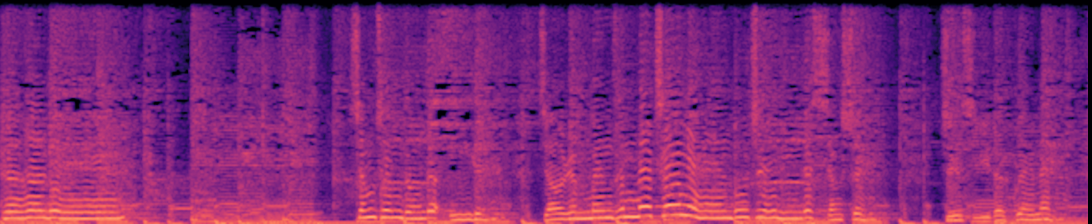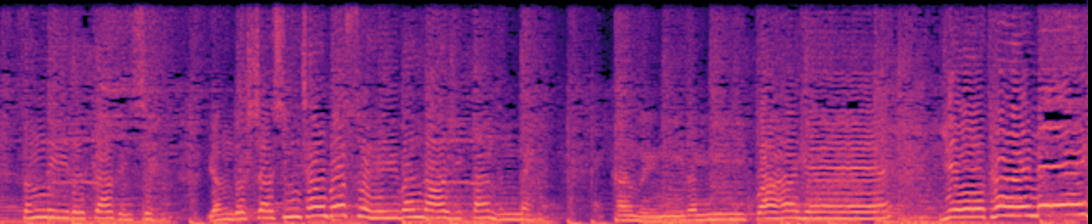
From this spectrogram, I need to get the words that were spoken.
可怜，像传统的音乐，教人们怎么缠绵，不知名的香水，窒息的鬼魅，锋利的高跟鞋，让多少心肠破碎，弯刀一般的美。捍卫你的秘密花园，夜太美，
